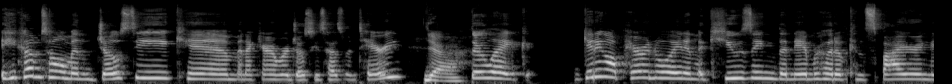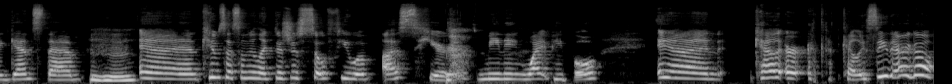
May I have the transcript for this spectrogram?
he comes home and Josie, Kim, and I can't remember Josie's husband, Terry, yeah they're like getting all paranoid and accusing the neighborhood of conspiring against them. hmm And Kim says something like, There's just so few of us here, meaning white people. And Kelly, or Kelly, see, there I go.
